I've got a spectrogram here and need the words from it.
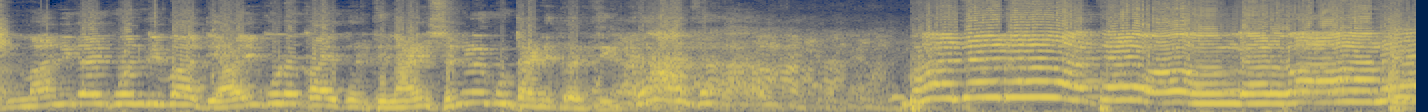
आणि मालिका कोणती पाहते आई कुठं काय करते आई सगळे कुठाने करते भजन ओंगळवाने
